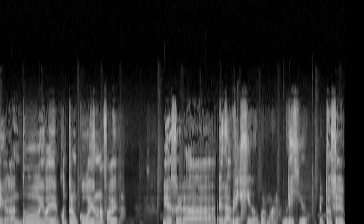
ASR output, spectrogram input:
ni cagando iba a encontrar un cogollo en una favela. Y eso era, era brígido, por hermano, brígido. Entonces,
